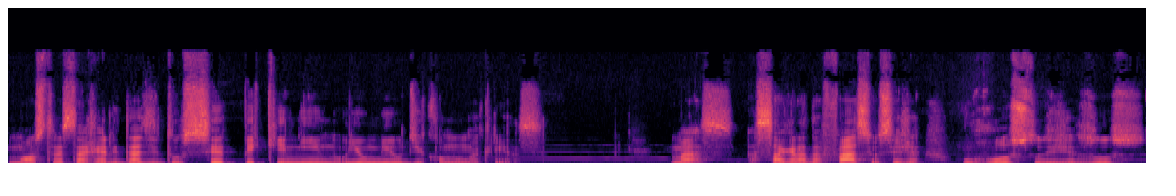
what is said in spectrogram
mostra essa realidade do ser pequenino e humilde como uma criança. Mas a Sagrada Face, ou seja, o rosto de Jesus,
